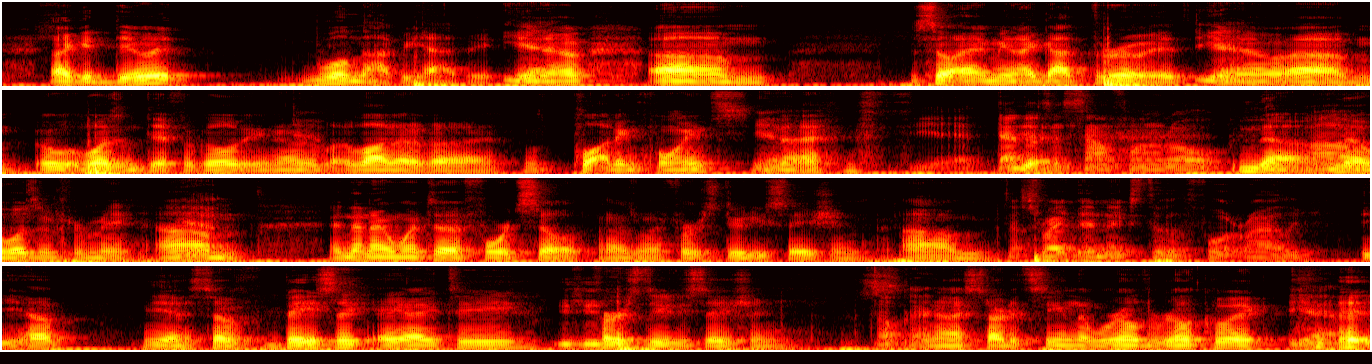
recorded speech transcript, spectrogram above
I could do it, will not be happy. You know. Um, so I mean, I got through it. You know, um, it wasn't difficult. You know, Yeah. a lot of uh, plotting points. Yeah. Nah. Yeah, that doesn't sound fun at all. No, Um, no, it wasn't for me. Um, And then I went to Fort Sill. That was my first duty station. Um, That's right there next to Fort Riley. Yep. Yeah. So basic AIT, Mhm. first duty station. Okay. And I started seeing the world real quick. Yeah.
